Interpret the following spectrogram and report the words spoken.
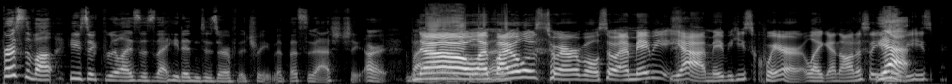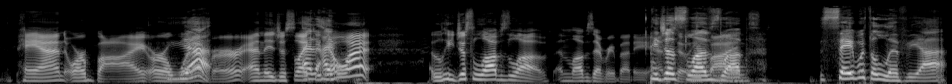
first of all, he Duke realizes that he didn't deserve the treatment that Sebastian or Viola No, like. Uh, Viola's terrible. So and maybe yeah, maybe he's queer. Like and honestly, Yeah. maybe he's pan or bi or Yeah. whatever. And they just like And you I- know what? He just loves love and loves everybody. He And just so loves finds- love. Same with Olivia.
